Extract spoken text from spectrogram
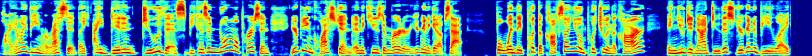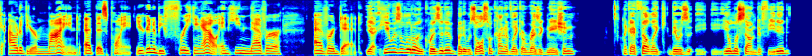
"Why am I being arrested? Like I didn't do this." Because a normal person, you're being questioned and accused of murder, you're going to get upset. But when they put the cuffs on you and put you in the car, and you did not do this, you're going to be like out of your mind at this point. You're going to be freaking out. And he never, ever did. Yeah, he was a little inquisitive, but it was also kind of like a resignation. Like I felt like there was, he, almost sounded defeated.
